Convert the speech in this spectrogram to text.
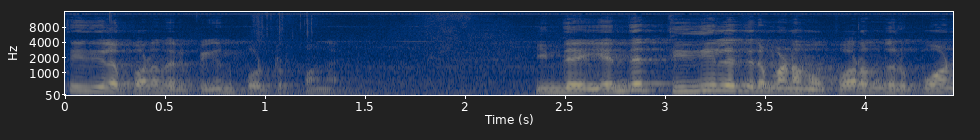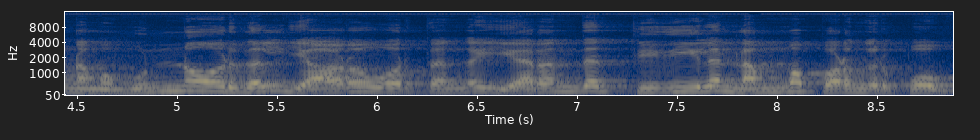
திதியில் பிறந்திருப்பீங்கன்னு போட்டிருப்பாங்க. இந்த எந்த திதியில் திரும்ப நம்ம பிறந்திருப்போம்? நம்ம முன்னோர்கள் யாரோ ஒருத்தங்க இறந்த திதியில் நம்ம பிறந்திருப்போம்.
